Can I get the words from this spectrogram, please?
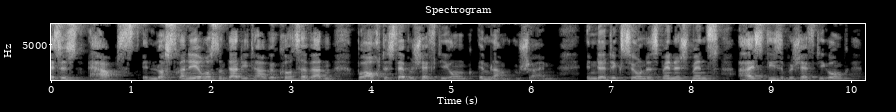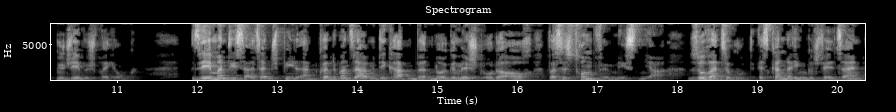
Es ist Herbst in Los Traneros und da die Tage kürzer werden, braucht es der Beschäftigung im Lampenschein. In der Diktion des Managements heißt diese Beschäftigung Budgetbesprechung. Sehe man dies als ein Spiel an, könnte man sagen, die Karten werden neu gemischt oder auch, was ist Trumpf im nächsten Jahr? Soweit so gut. Es kann dahingestellt sein,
